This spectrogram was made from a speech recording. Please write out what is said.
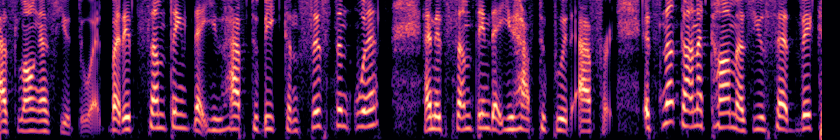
as long as you do it. But it's something that you have to be consistent with, and it's something that you have to put effort. It's not gonna come, as you said, Vic.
